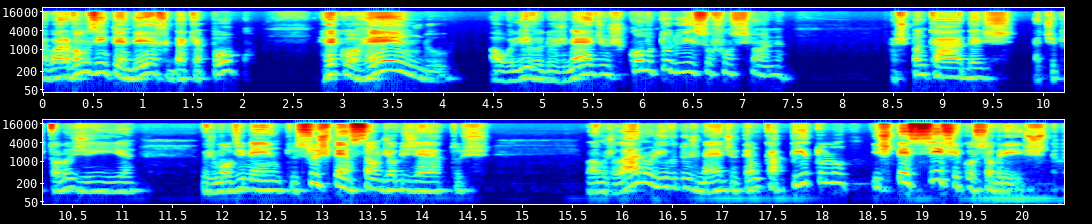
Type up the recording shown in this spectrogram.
Agora, vamos entender daqui a pouco, recorrendo ao livro dos médiuns, como tudo isso funciona. As pancadas, a tipologia, os movimentos, suspensão de objetos. Vamos lá no livro dos médiuns, tem um capítulo específico sobre isto.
